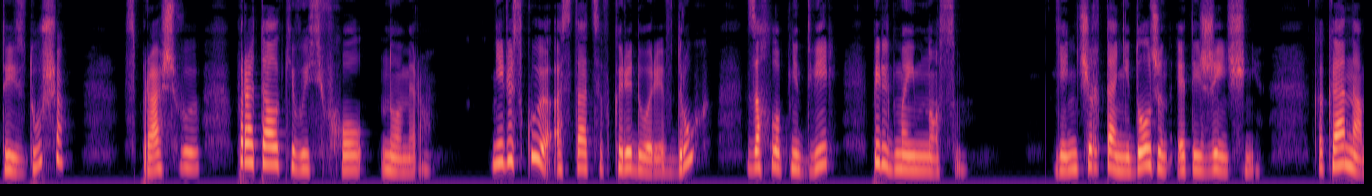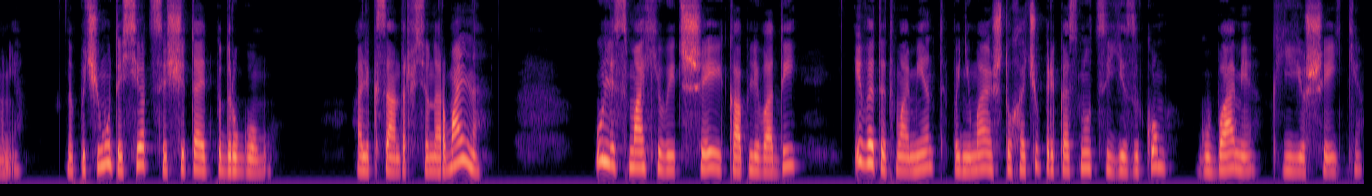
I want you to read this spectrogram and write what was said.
«Ты из душа?» Спрашиваю, проталкиваюсь в холл номера. Не рискую остаться в коридоре. Вдруг захлопнет дверь перед моим носом. Я ни черта не должен этой женщине, как и она мне. Но почему-то сердце считает по-другому. «Александр, все нормально?» Уля смахивает с шеи капли воды, и в этот момент понимаю, что хочу прикоснуться языком, губами к ее шейке.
